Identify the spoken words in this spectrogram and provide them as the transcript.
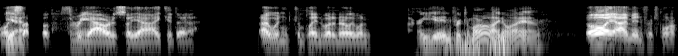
only Yeah. slept about three hours. So yeah, I could. Uh, I wouldn't complain about an early one. Are you in for tomorrow? I know I am. Oh yeah, I'm in for tomorrow.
